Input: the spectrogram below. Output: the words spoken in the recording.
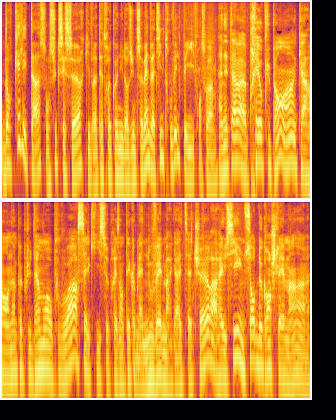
Dans quel état son successeur, qui devrait être reconnu dans une semaine, va-t-il trouver le pays, François? Un état préoccupant, hein, car en un peu plus d'un mois au pouvoir, celle qui se présentait comme la nouvelle Margaret Thatcher a réussi une sorte de grand chelem. Hein.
